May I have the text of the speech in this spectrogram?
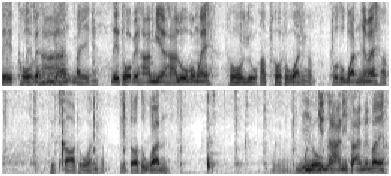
ได้โทรไปหา ผมมีทางไป ได้โทรไปหาเมียหาลูกบ้างไหมโทรอยู่ครับ โทรทุกวันครับ โทรทุกวันใช่ไหมครับ ติดต่อทุกวันครับติดต่อทุกวันอืมมึงกินอาหารอีสานเป็นปะเนี่ย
